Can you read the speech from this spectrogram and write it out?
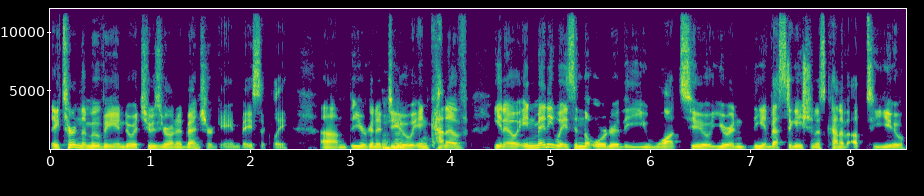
they turned the movie into a choose your own adventure game, basically. Um, that you're going to do in kind of, you know, in many ways in the order that you want to. You're in the investigation is kind of up to you.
